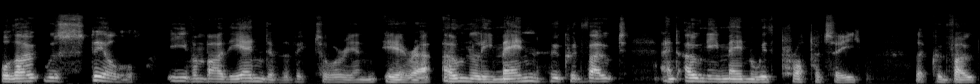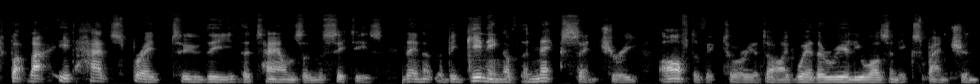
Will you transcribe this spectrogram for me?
although it was still, even by the end of the Victorian era, only men who could vote and only men with property that could vote, but that it had spread to the, the towns and the cities. Then at the beginning of the next century, after Victoria died, where there really was an expansion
